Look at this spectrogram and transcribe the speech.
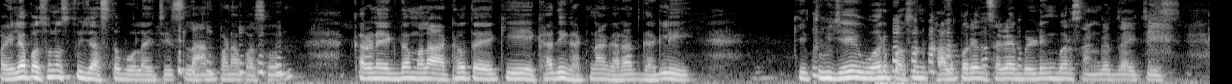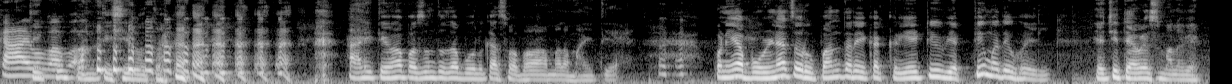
पहिल्यापासूनच तू जास्त बोलायचीस लहानपणापासून. कारण एकदा मला आठवतं आहे की एखादी घटना घरात घडली की तू जे वरपासून खालपर्यंत सगळ्या बिल्डिंगवर सांगत जायचीस काय ती हो गमतीशीर होतं. आणि तेव्हापासून तुझा बोलका स्वभाव आम्हाला माहिती आहे. पण या बोलण्याचं रूपांतर एका क्रिएटिव्ह व्यक्तीमध्ये होईल याची त्यावेळेस मला व्यक्त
